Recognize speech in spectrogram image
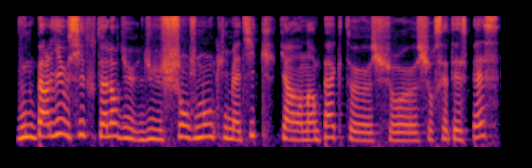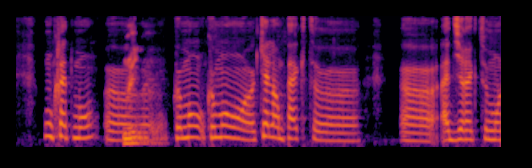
Vous nous parliez aussi tout à l'heure du, changement climatique qui a un impact euh, sur, euh, sur cette espèce. Concrètement, euh, comment, comment, quel impact a directement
